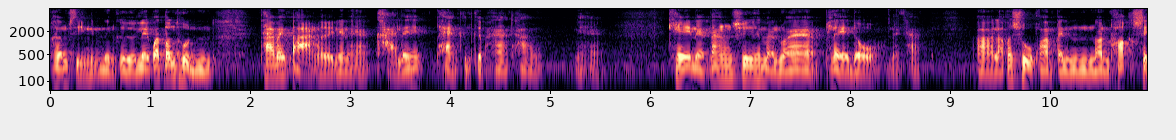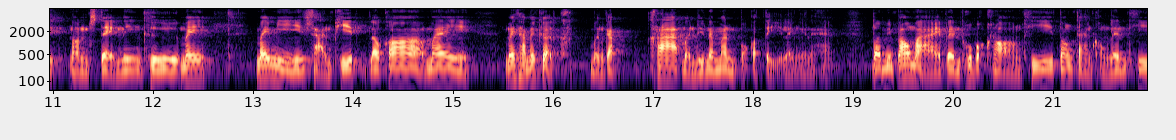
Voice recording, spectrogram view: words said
เพิ่มสีนิดหนึ่งคือ เรียกว่าต้นทุน แทบไม่ต่างเลยเนี่ยนะฮะขายได้แพงขึ้นเกือบ 5 เท่านะฮะเคเนี่ยตั้งชื่อให้มันว่า Play d o นะครับแล้วก็ชูความเป็น non toxic non staining คือไม่ไม่มีสารพิษ แล้วก็ไม่ไม่ทำให้เกิดเหมือนกับคราบเหมือนดินน้ำมันปกติอะไรเงี้ยนะฮะ โดยมีเป้าหมายเป็นผู้ปกครองที่ต้องการของเล่นที่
